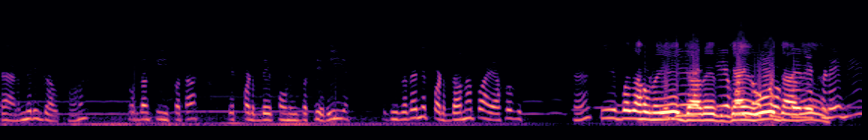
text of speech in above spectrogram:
ਭੈਣ ਮੇਰੀ ਗੱਲ ਸੁਣ। ਉਹਦਾ ਕੀ ਪਤਾ? ਇਹ ਪਰਦੇ ਪਾਉਣੀ ਬਥੇਰੀ ਆ। ਤੇ ਕੀ ਪਤਾ ਇਹਨੇ ਪਰਦਾ ਨਾ ਪਾਇਆ ਹੋਵੇ। ਕੀ ਪਤਾ ਹੁਣ ਇਹ ਜਾਣੇ ਚਾਹੇ ਦੁੱਖ ਉਹ ਜਾਣੇ। ਵੇਖਣੇ ਸੀ।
